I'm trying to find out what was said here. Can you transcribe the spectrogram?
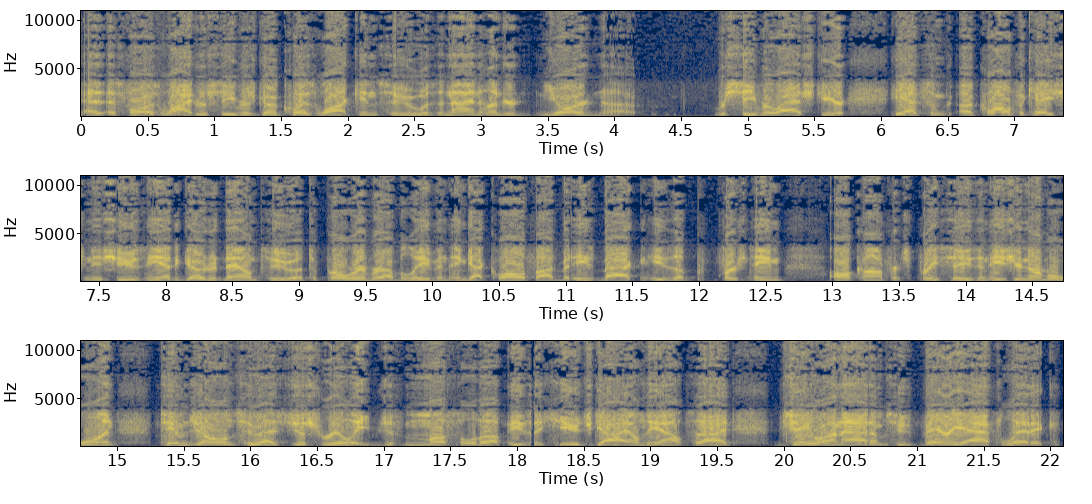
As, as far as wide receivers go, Quez Watkins, who was a 900 yard uh, receiver last year. He had some uh, qualification issues. And he had to go to, down to uh, to Pearl River, I believe, and, and got qualified. But he's back. And he's a first team All Conference preseason. He's your number one. Tim Jones, who has just really just muscled up. He's a huge guy on the outside. Jalen Adams, who's very athletic.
